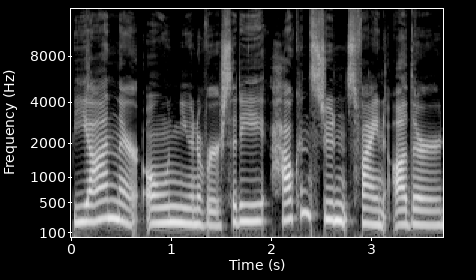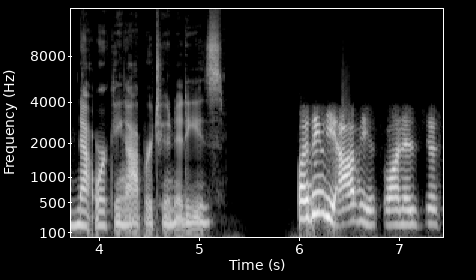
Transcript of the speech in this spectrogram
beyond their own university, how can students find other networking opportunities? Well, I think the obvious one is just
